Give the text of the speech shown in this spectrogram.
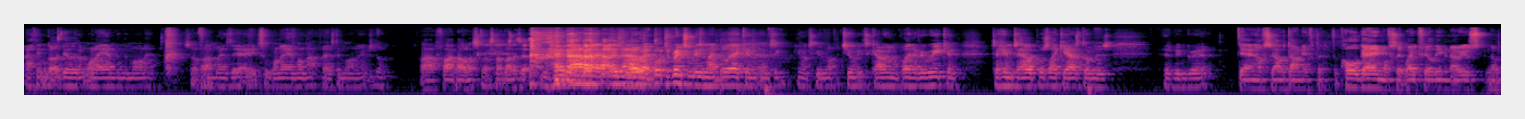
I think we got the deal done at 1am in the morning. So from Wednesday at 8 to 1am on that Thursday morning, it was done. Wow, five hours. That's not bad, is it? but to bring somebody in like Blake and, and to you know to give him an opportunity to carry on playing every week and to him to help us like he has done has has been great. Yeah, and obviously I was down here for the, for the whole game. Obviously at Wakefield, even though he was you know,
